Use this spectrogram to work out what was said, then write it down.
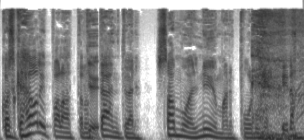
Koska he oli palauttanut Ky- tämän työn Samuel Nyman budjettina.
